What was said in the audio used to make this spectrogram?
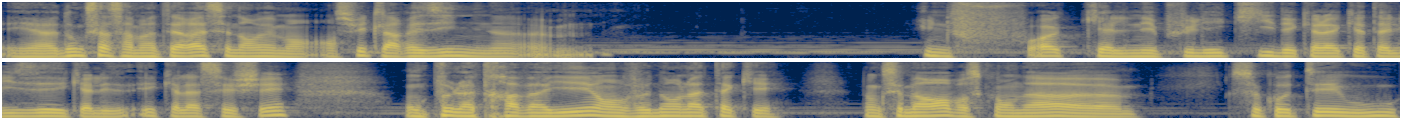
Et euh, donc ça, ça m'intéresse énormément. Ensuite, la résine, euh, une fois qu'elle n'est plus liquide et qu'elle a catalysé et qu'elle a séché, on peut la travailler en venant l'attaquer. Donc c'est marrant parce qu'on a euh, ce côté où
